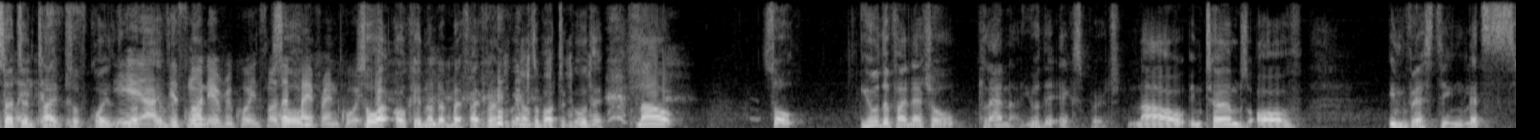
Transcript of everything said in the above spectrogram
certain coin. Types it's- of coins. Yeah, not every it's coin. not every coin. It's not So- that five rand coin. So what- okay, not that by five rand coin. I was about to go there. Now, so you're the financial planner. You're the expert. Now, in terms of investing, let's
